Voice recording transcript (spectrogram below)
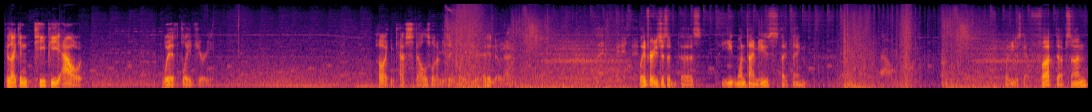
Because I can TP out with Blade Fury. Oh, I can cast spells when I'm using Blade Fury. I didn't know that. Blade Fury is just a one-time use type thing. Ow. Oh, you just got fucked up, son.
